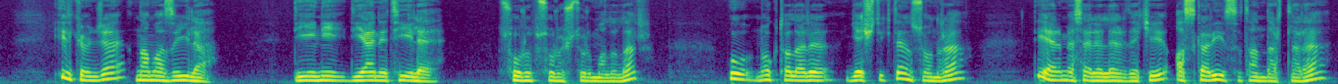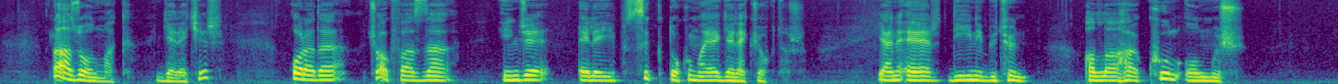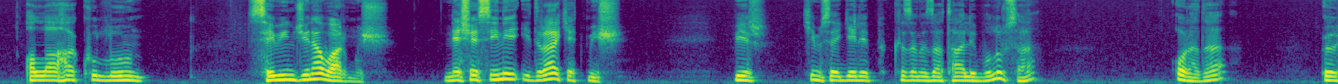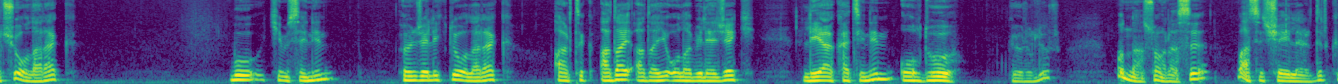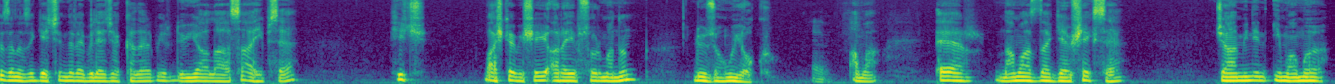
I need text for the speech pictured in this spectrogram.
ilk önce namazıyla, dini, diyanetiyle sorup soruşturmalılar. Bu noktaları geçtikten sonra diğer meselelerdeki asgari standartlara razı olmak gerekir. Orada çok fazla ince eleyip sık dokumaya gerek yoktur. Yani eğer dini bütün Allah'a kul olmuş, Allah'a kulluğun sevincine varmış, neşesini idrak etmiş bir kimse gelip kızınıza talip olursa orada ölçü olarak bu kimsenin öncelikli olarak artık aday adayı olabilecek liyakatinin olduğu görülür. Bundan sonrası basit şeylerdir. Kızınızı geçindirebilecek kadar bir dünyalığa sahipse hiç başka bir şeyi arayıp sormanın lüzumu yok. Evet. Ama eğer namazda gevşekse caminin imamı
